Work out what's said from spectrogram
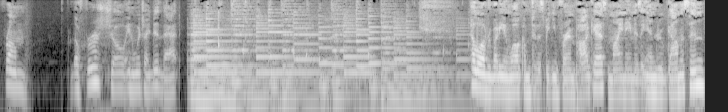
from the first show in which I did that. Hello, everybody, and welcome to the Speaking for Him podcast. My name is Andrew Gomison,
